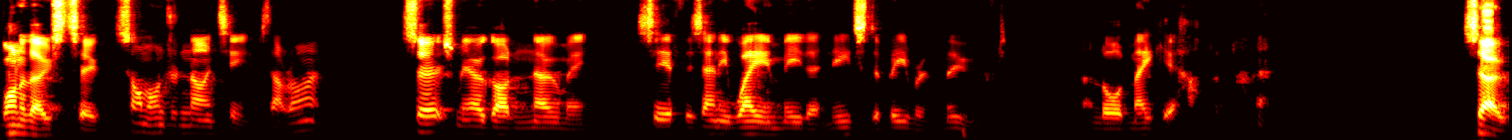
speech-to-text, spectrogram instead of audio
One of those two. Psalm 119. Is that right? Search me, O God, and know me. See if there's any way in me that needs to be removed. And Lord, make it happen. so,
